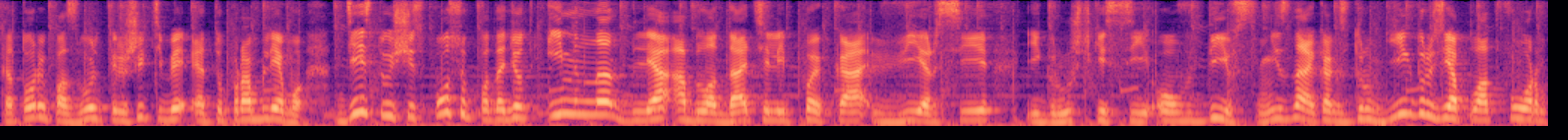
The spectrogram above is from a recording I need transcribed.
который позволит решить тебе эту проблему. Действующий способ подойдет именно для обладателей ПК-версии игрушечки Sea of Thieves. Не знаю, как с других, друзья, платформ,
